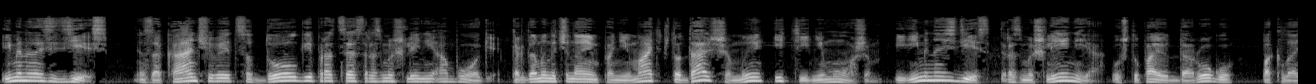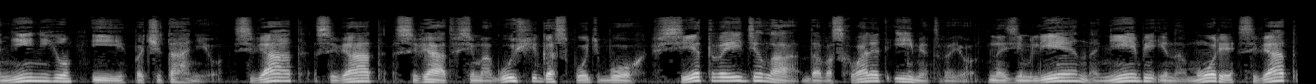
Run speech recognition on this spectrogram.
Именно здесь заканчивается долгий процесс размышлений о Боге, когда мы начинаем понимать, что дальше мы идти не можем. И именно здесь размышления уступают дорогу поклонению и почитанию. Свят, свят, свят, всемогущий Господь Бог, все Твои дела да восхвалят имя Твое, на земле, на небе и на море, свят,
